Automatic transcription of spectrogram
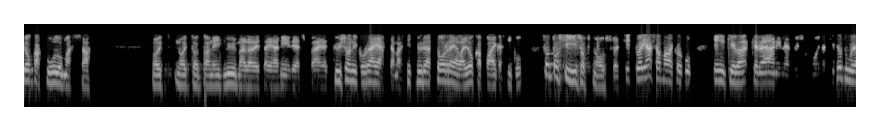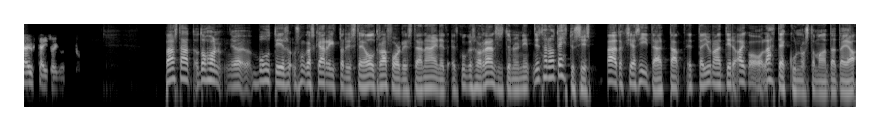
joka kulmassa noit, noit tota, niin, myymälöitä ja niin edespäin. Et kyllä se on niin kuin räjähtämässä. Niitä myydään toreilla joka paikassa niin kuin se on tosi isoksi noussut. Sitten tulee ihan samalla kuin jengi kerää äänilevyissä ja muita. Sitten tulee yhtä iso juttu. Päästään tuohon, puhuttiin sun kanssa Carringtonista ja Old Traffordista ja näin, että, että kuinka se on ränsistynyt, niin nythän on tehty siis päätöksiä siitä, että, että United aikoo lähteä kunnostamaan tätä, ja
